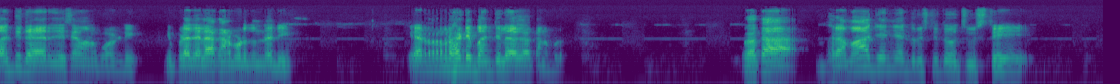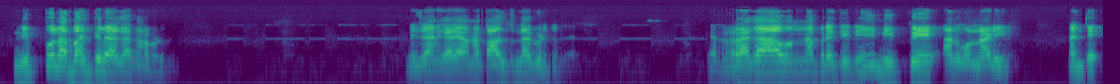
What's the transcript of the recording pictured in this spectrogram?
బంతి తయారు చేసామనుకోండి ఇప్పుడు అది ఎలా కనపడుతుంది అది ఎర్రటి బంతిలాగా కనపడుతుంది ఒక భ్రమాజన్య దృష్టితో చూస్తే నిప్పుల బంతిలాగా కనబడుతుంది నిజానికి అది ఏమైనా కాలుతుందా పెడుతుందా? ఎర్రగా ఉన్న ప్రతిదీ నిప్పే అనుకున్నాడు ఈయన. అంతే.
